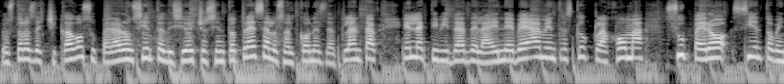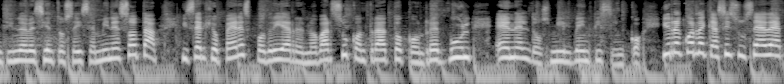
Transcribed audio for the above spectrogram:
Los Toros de Chicago superaron 118-113 a los Halcones de Atlanta en la actividad de la NBA, mientras que Oklahoma superó 129-106 en Minnesota y Sergio Pérez podría renovar su contrato con Red Bull en el 2025. Y recuerde que así sucede,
